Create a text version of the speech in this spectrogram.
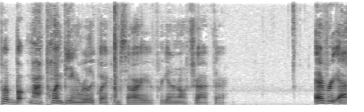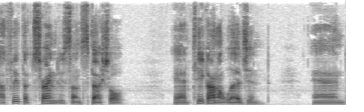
But but my point being really quick. I'm sorry for getting off track there. Every athlete that's trying to do something special and take on a legend and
